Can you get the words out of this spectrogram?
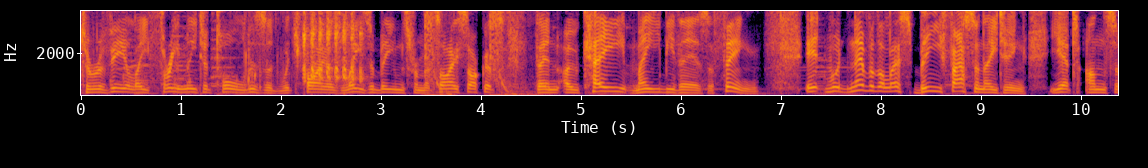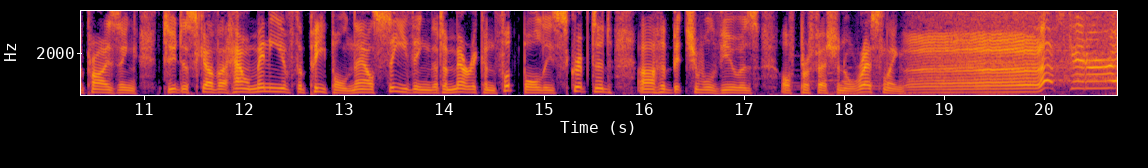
to reveal a three metre tall lizard which fires laser beams from its eye sockets, then okay, maybe there's a thing. It would nevertheless be fascinating, yet unsurprising to discover how many of the people now seething that American football is scripted are habitual viewers of professional wrestling. Uh, let's get ready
